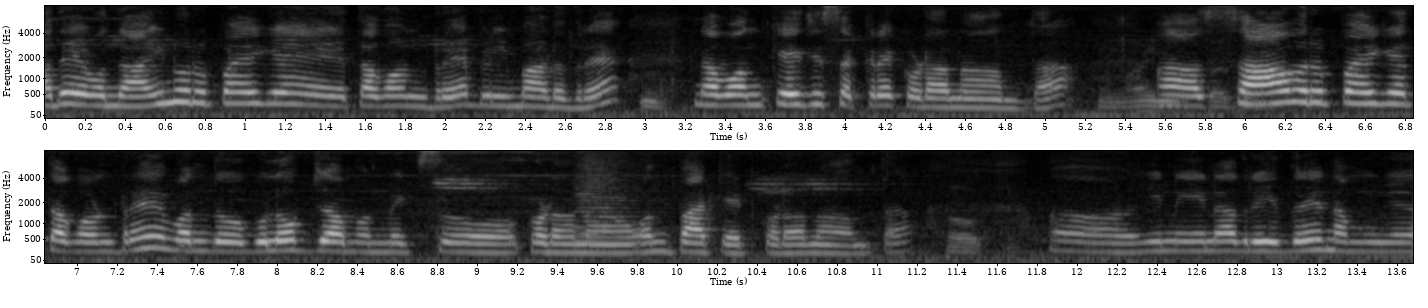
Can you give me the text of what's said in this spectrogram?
ಅದೇ ಒಂದು ಐನೂರು ರೂಪಾಯಿಗೆ ತಗೊಂಡ್ರೆ ಬಿಲ್ ಮಾಡಿದ್ರೆ ನಾವು ಒಂದು ಕೆ ಜಿ ಸಕ್ಕರೆ ಕೊಡೋಣ ಅಂತ. ಸಾವಿರ ರೂಪಾಯಿಗೆ ತಗೊಂಡ್ರೆ ಒಂದು ಗುಲಾಬ್ ಜಾಮೂನ್ ಮಿಕ್ಸ್ ಕೊಡೋಣ ಒಂದು ಪ್ಯಾಕೆಟ್ ಕೊಡೋಣ ಅಂತ. ಇನ್ನೇನಾದರೂ ಇದ್ರೆ ನಮಗೆ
